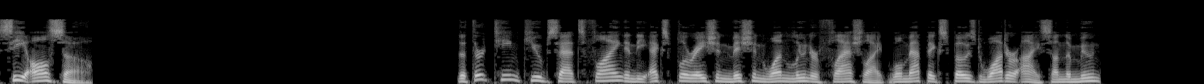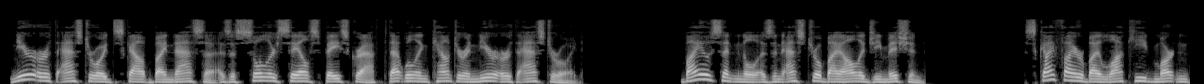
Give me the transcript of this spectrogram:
See also The 13 CubeSats flying in the Exploration Mission 1 lunar flashlight will map exposed water ice on the Moon. Near-Earth Asteroid Scout by NASA is a solar sail spacecraft that will encounter a near-Earth asteroid. Biosentinel is an astrobiology mission. Skyfire by Lockheed Martin.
